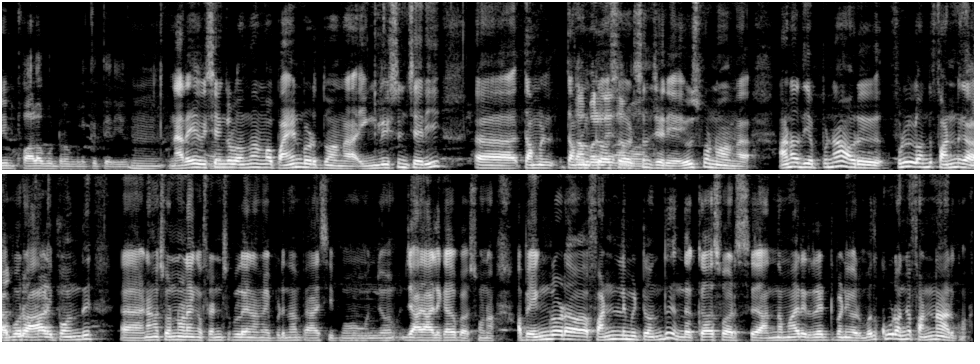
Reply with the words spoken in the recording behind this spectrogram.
மீம் ஃபாலோ பண்றவங்களுக்கு தெரியும். நிறைய விஷயங்கள் வந்து அவங்க பயன்படுத்துவாங்க. இங்கிலீஷும் சரி தமிழ் தமிழ் வேர்ட்ஸும் சரி யூஸ் பண்ணுவாங்க. ஆனால் அது எப்படின்னா ஒரு ஃபுல் வந்து ஃபன்னுக்காக ஒரு ஆள் இப்போ வந்து நாங்கள் சொன்னோம்ல எங்கள் ஃப்ரெண்ட்ஸுக்குள்ளே நாங்கள் இப்படி தான் பேசிப்போம் கொஞ்சம் ஜாலிக்காக பேசுவோம் அப்போ எங்களோட ஃபன் லிமிட் வந்து இந்த கர்ஸ் வேர்ட்ஸ் அந்த மாதிரி ரிலேட் பண்ணி வரும்போது கூட கொஞ்சம் ஃபன்னாக இருக்கும்.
